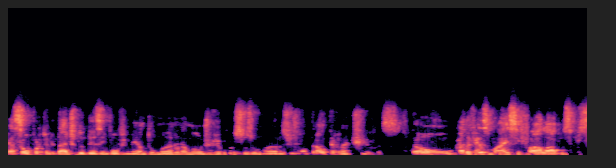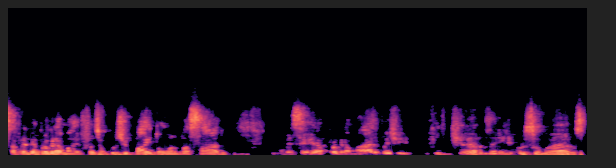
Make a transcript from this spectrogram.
essa oportunidade do desenvolvimento humano na mão de recursos humanos, de encontrar alternativas. Então, cada vez mais se fala, ah, você precisa aprender a programar. Eu fiz um curso de Python no ano passado e comecei a programar depois de 20 anos em recursos humanos.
